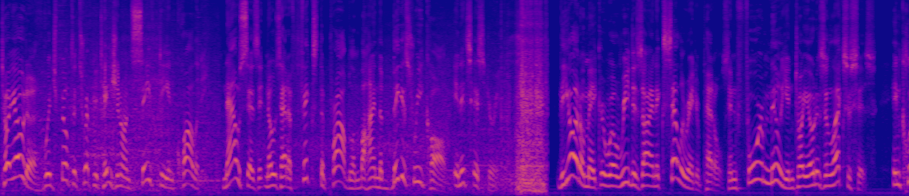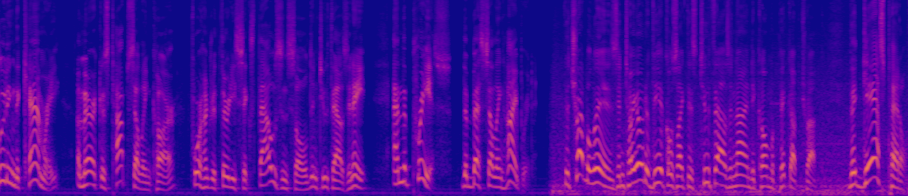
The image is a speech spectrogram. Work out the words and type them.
Toyota, which built its reputation on safety and quality, now says it knows how to fix the problem behind the biggest recall in its history. The automaker will redesign accelerator pedals in 4 million Toyotas and Lexuses, including the Camry, America's top selling car, 436,000 sold in 2008, and the Prius, the best selling hybrid. The trouble is, in Toyota vehicles like this 2009 Tacoma pickup truck, the gas pedal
